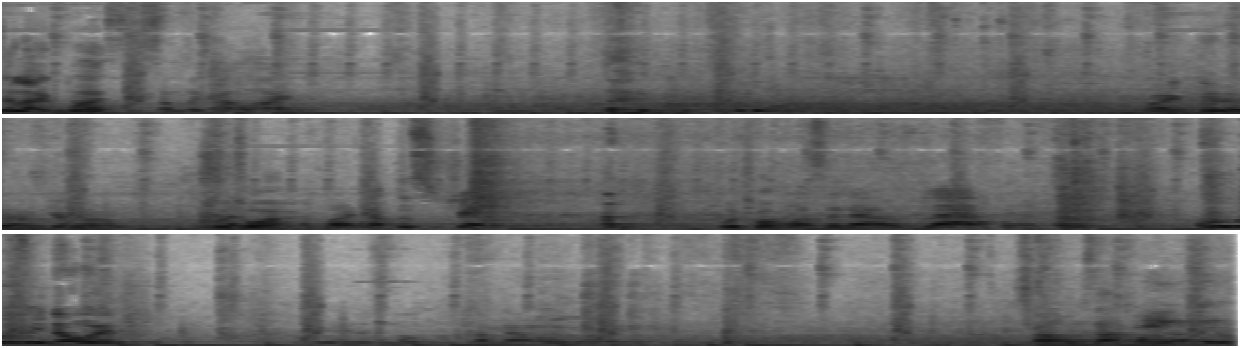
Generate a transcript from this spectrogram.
They're like, what? something I like. right there, you know. Which one? Like, not this check. Which one? What's in there? Laughing. Oh, oh what's he doing? Yeah, this oh, coming out over. Oh, it's not coming Thank out. you.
